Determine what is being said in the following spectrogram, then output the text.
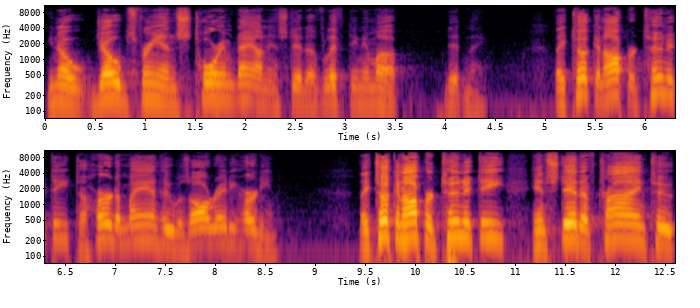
You know, Job's friends tore him down instead of lifting him up, didn't they? They took an opportunity to hurt a man who was already hurting. They took an opportunity instead of trying to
